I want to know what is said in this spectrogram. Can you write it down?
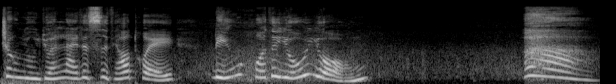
正用原来的四条腿灵活的游泳。啊，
